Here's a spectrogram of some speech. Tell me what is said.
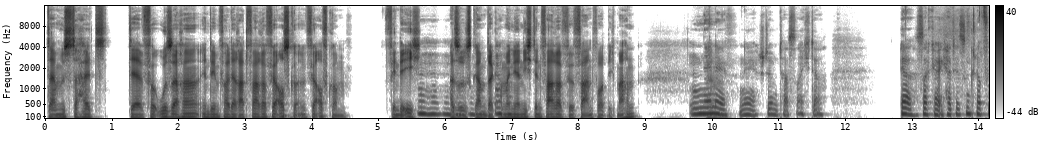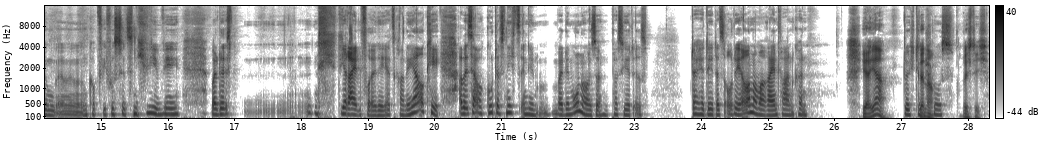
da müsste halt der Verursacher, in dem Fall der Radfahrer, für, ausko- für aufkommen. Finde ich. Mhm, mhm, Also es kann, da kann mhm. man ja nicht den Fahrer für verantwortlich machen. Nee, Ähm. nee, nee, stimmt, hast recht, ja. Ja, sag ja, ich hatte jetzt einen Knopf im, äh, im Kopf, ich wusste jetzt nicht wie, wie, weil das ist die Reihenfolge jetzt gerade. Ja, okay. Aber ist ja auch gut, dass nichts in den, bei den Wohnhäusern passiert ist. Da hätte das Auto ja auch nochmal reinfahren können, Ja, ja, durch den Genau. Stoß. richtig.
